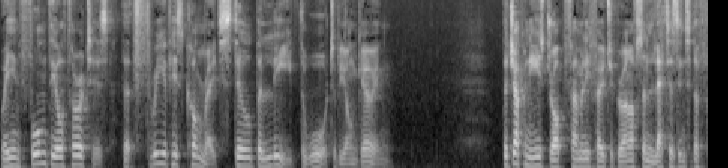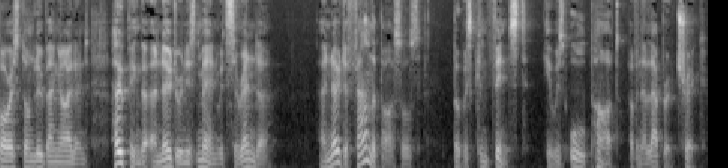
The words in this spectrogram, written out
where he informed the authorities that three of his comrades still believed the war to be ongoing. The Japanese dropped family photographs and letters into the forest on Lubang Island, hoping that Onoda and his men would surrender. Onoda found the parcels, but was convinced it was all part of an elaborate trick.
